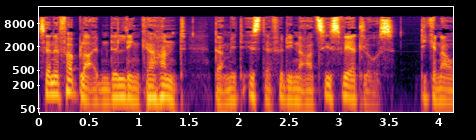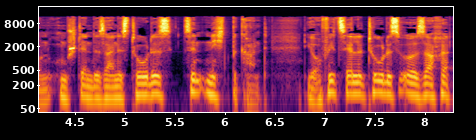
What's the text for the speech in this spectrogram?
seine verbleibende linke Hand. Damit ist er für die Nazis wertlos. Die genauen Umstände seines Todes sind nicht bekannt. Die offizielle Todesursache,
